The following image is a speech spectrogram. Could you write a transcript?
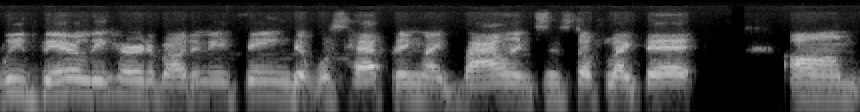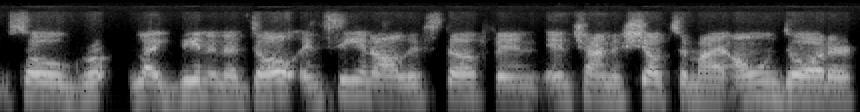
we barely heard about anything that was happening like violence and stuff like that. Um so like being an adult and seeing all this stuff and, and trying to shelter my own daughter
